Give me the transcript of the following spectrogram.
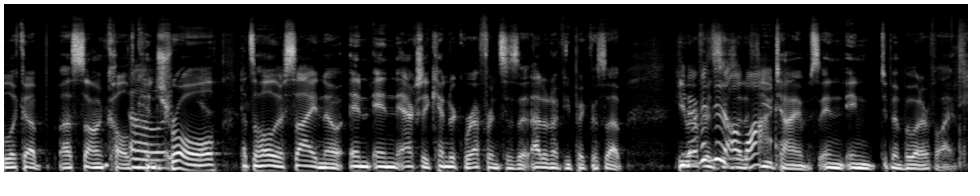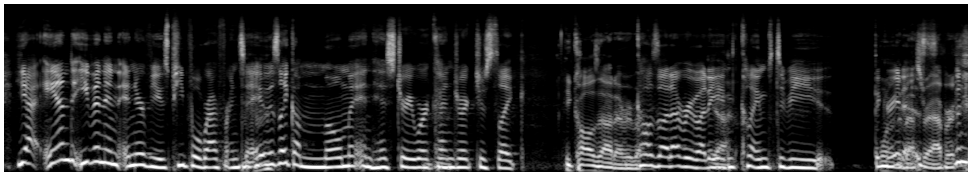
look up a song called Oh, Control, that's a whole other side note. And and actually Kendrick references it. I don't know if you picked this up. He, He references references, it a it a few times in, in To Pimp a Butterfly. Yeah, and even in interviews, people reference Mm-hmm. it. It was like a moment in history where Kendrick just like He calls out everybody. calls out everybody Yeah. and claims to be the one greatest. the best rappers.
